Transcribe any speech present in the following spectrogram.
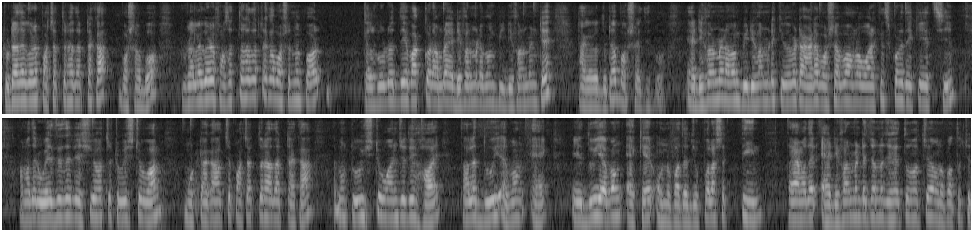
টোটালে করে পঁচাত্তর হাজার টাকা বসাবো। টোটালে করে পঁচাত্তর হাজার টাকা বসানোর পর ক্যালকুলেটর দিয়ে ভাগ করে আমরা এ ডিপার্টমেন্ট এবং বি ডিপার্টমেন্টে টাকা দুটো বসাই দেবো। এ ডিপার্টমেন্ট এবং বি ডিপার্টমেন্টে কীভাবে টাকাটা বসাবো আমরা ওয়ার্কিংস করে দেখিয়েছি। আমাদের ওয়েজেসের রেশিও হচ্ছে টু ইস টু ওয়ান মোট টাকা হচ্ছে পঁচাত্তর হাজার টাকা এবং টু ইস টু ওয়ান যদি হয়, তাহলে দুই এবং এক, এই দুই এবং একের অনুপাতের যোগফল আসে তিন। তাই আমাদের এ ডিপার্টমেন্টের জন্য যেহেতু হচ্ছে অনুপাত হচ্ছে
